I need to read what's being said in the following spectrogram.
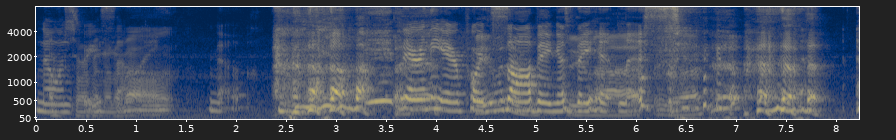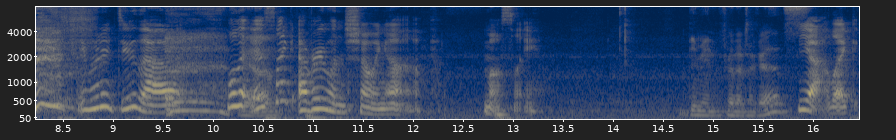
No one's absorbent reselling. amount. No. They're in the airport They sobbing as do they hit that, list. They wouldn't do that. Well, it is Yeah. like everyone's showing up, mostly. you mean for the tickets? Yeah, like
